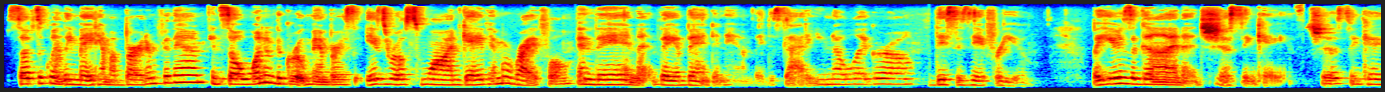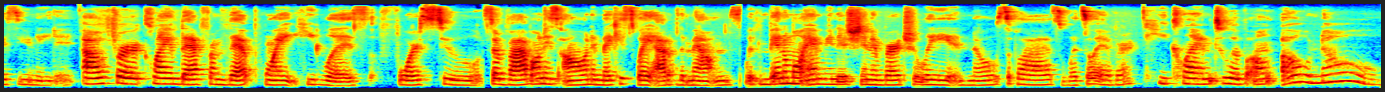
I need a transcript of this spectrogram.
subsequently made him a burden for them. And so one of the group members, Israel Swan, gave him a rifle and then they abandoned him. They decided, you know what, girl, this is it for you. But here's a gun just in case just in case you need it. Alfred claimed that from that point he was forced to survive on his own and make his way out of the mountains with minimal ammunition and virtually no supplies whatsoever. He claimed to have owned, oh no,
